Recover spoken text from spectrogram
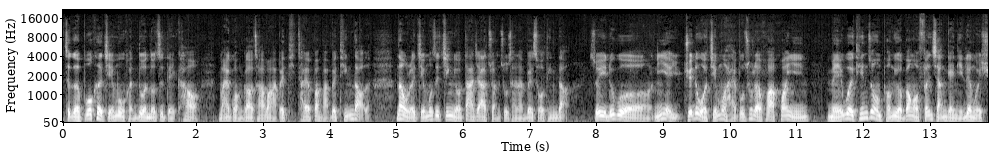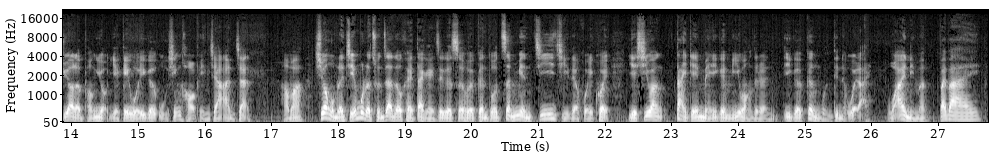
这个播客节目，很多人都是得靠买广告才办法被，才有办法被听到的。那我的节目是经由大家转述才能被收听到。所以如果你也觉得我节目还不错的话，欢迎。每一位听众朋友，帮我分享给你认为需要的朋友，也给我一个五星好评加按赞，好吗？希望我们的节目的存在都可以带给这个社会更多正面积极的回馈，也希望带给每一个迷惘的人一个更稳定的未来。我爱你们，拜拜。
